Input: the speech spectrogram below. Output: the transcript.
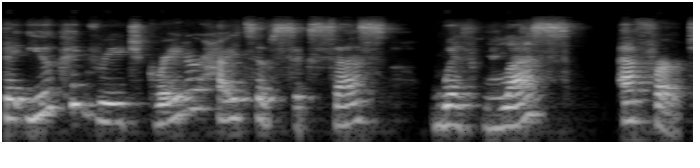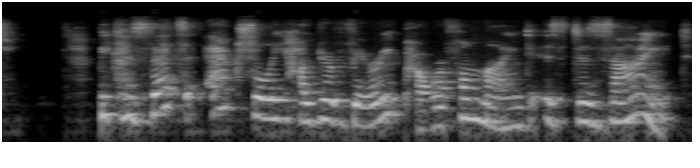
that you could reach greater heights of success with less effort. Because that's actually how your very powerful mind is designed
